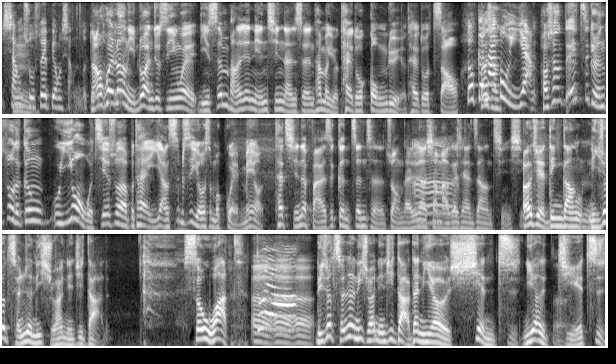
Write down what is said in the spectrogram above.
相处，所以不用想那么多。然后会让你乱，就是因为你身旁那些年轻男生，他们有太多攻略，有太多招，都跟他不一样。好像哎，这个人做的跟我以往我接触的不太一样，是不是有什么鬼？没有，他。其实那反而是更真诚的状态，就像小马哥现在这样的情形。而且叮当，你就承认你喜欢年纪大的，So what？对啊，你就承认你喜欢年纪大，但你要有限制，你要有节制，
